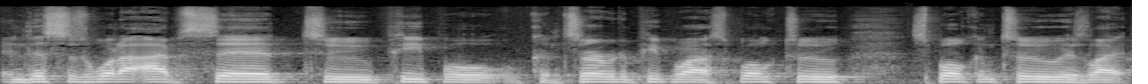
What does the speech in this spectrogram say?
and this is what I've said to people, conservative people I spoke to, spoken to, is like,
